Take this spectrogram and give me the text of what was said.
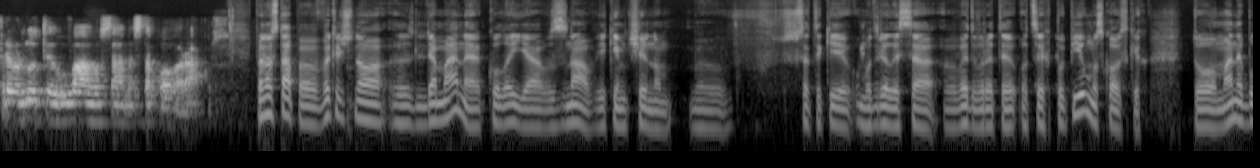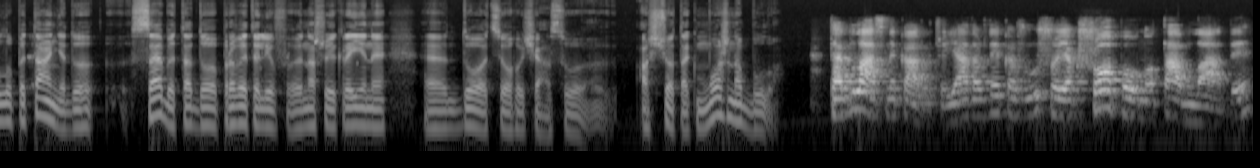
привернути увагу саме з такого ракурсу. Пане Остапе, виключно е, для мене, коли я знав, яким чином е, все-таки умудрилися видворити оцих попів московських, то в мене було питання до себе та до правителів нашої країни е, до цього часу. А що так можна було? Так, власне кажучи, я завжди кажу, що якщо повнота влади,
